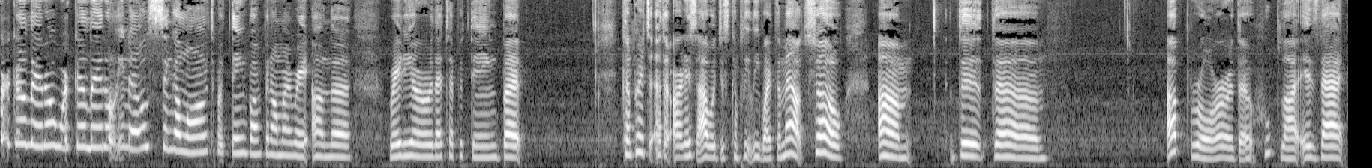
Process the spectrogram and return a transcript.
work a little, work a little, you know, sing along type of thing, bumping on my rate on the radio or that type of thing. But compared to other artists, I would just completely wipe them out. So, um, the the uproar or the hoopla is that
